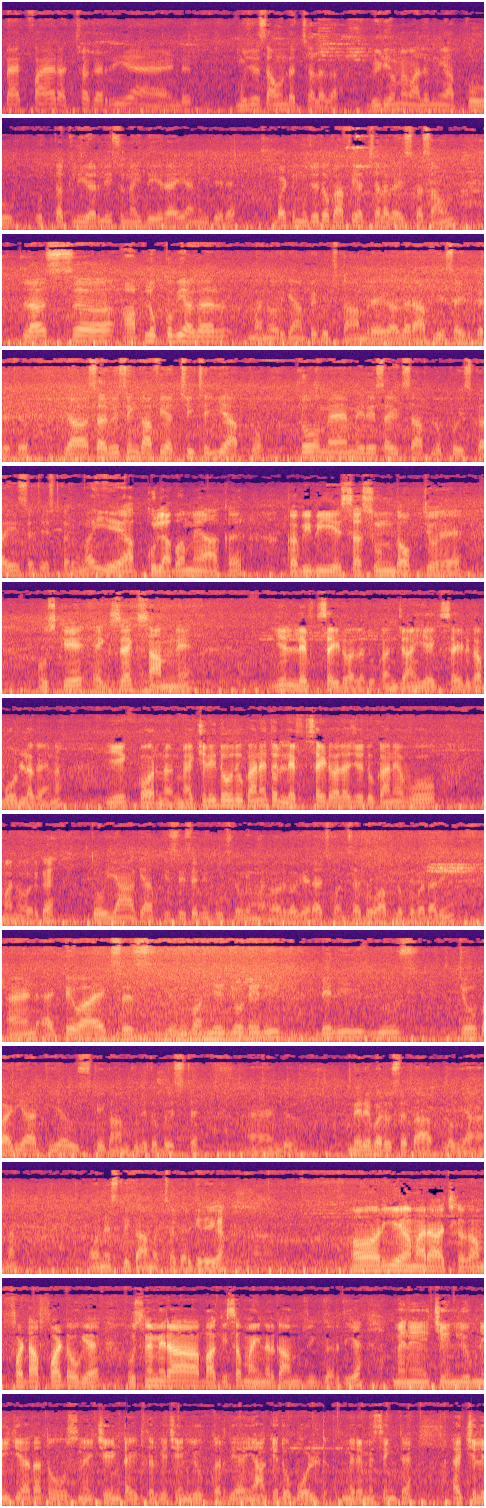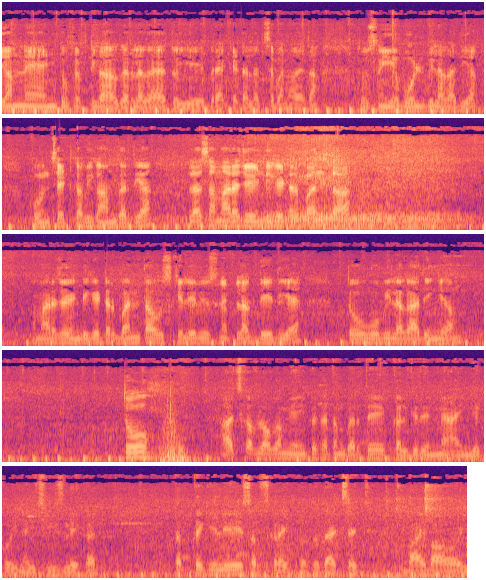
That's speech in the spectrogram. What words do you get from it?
गाड़ी बैक फायर अच्छा कर रही है एंड मुझे साउंड अच्छा लगा। वीडियो में मालूम नहीं आपको उतना क्लियरली सुनाई दे रहा है या नहीं दे रहा है बट मुझे तो काफ़ी अच्छा लगा इसका साउंड प्लस आप लोग को भी अगर मनोहर के यहाँ पे कुछ काम रहेगा, अगर आप ये साइड पे रहते हो, या सर्विसिंग काफ़ी अच्छी चाहिए आपको तो मैं मेरे साइड से आप लोग को इसका ही सजेस्ट करूँगा। ये आप कुलाबा में आकर कभी भी ये ससून डॉक जो है, उसके एग्जैक्ट सामने ये लेफ़्ट साइड वाला दुकान, जहाँ ये एक साइड का बोर्ड लगा है ना ये कॉर्नर में। एक्चुअली दो दुकान है तो लेफ़्ट साइड वाला जो दुकान है, वो मनोहर का है। तो यहाँ आके आप किसी से भी पूछ लोगे मनोहर का गैराज कौन सा है तो आप लोग को बता देंगे। एंड एक्टिवा एक्सेस यूनिकॉर्न ये जो डेली डेली यूज़ जो गाड़ियाँ आती है, उसके काम के लिए तो बेस्ट है। एंड मेरे भरोसे था आप लोग यहाँ आना। ऑनेस्टली काम अच्छा करके देगा। और ये हमारा आज का काम फटाफट हो गया है। उसने मेरा बाकी सब माइनर काम भी कर दिया मैंने चेन ल्यूब नहीं किया था तो उसने चेन टाइट करके चेन ल्यूब कर दिया यहाँ के दो बोल्ट मेरे मिसिंग थे। एक्चुअली हमने एन टू फिफ्टी का हगर लगाया तो ये ब्रैकेट अलग से बनवाया था। तो उसने ये बोल्ट भी लगा दिया फ़ोन सेट का भी काम कर दिया। प्लस हमारा जो इंडिकेटर बंद था, हमारा जो इंडिकेटर बंद था, उसके लिए भी उसने प्लग दे दिया है। तो वो भी लगा देंगे हम। तो आज का ब्लॉग हम यहीं पे ख़त्म करते हैं। कल के दिन में आएँगे कोई नई चीज़ लेकर। तब तक के लिए सब्सक्राइब कर दो दैट्स इट बाय बाय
